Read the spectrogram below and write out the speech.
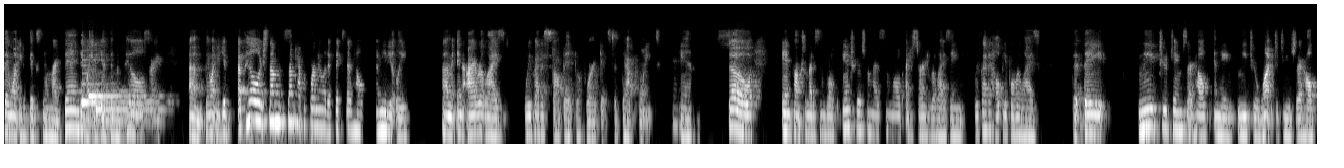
they want you to fix them right then. They want you to give them a pill, sorry. Um, they want you to give a pill or some some type of formula to fix their health immediately. Um, and I realized we've got to stop it before it gets to that point. Mm-hmm. And so in functional medicine world and traditional medicine world, I just started realizing we've got to help people realize that they need to change their health and they need to want to change their health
